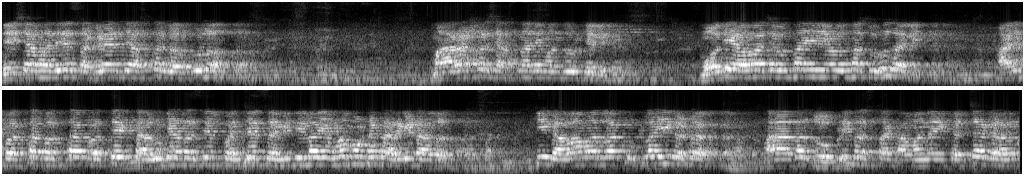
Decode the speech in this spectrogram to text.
देशामध्ये सगळ्यात जास्त घरकुलं महाराष्ट्र शासनाने मंजूर केली. मोदी आवास योजना ही योजना सुरू झाली. आणि बघता बघता प्रत्येक तालुक्यात असेल पंचायत समितीला एवढं मोठं टार्गेट आलं की गावामधला कुठलाही घटक हा आता झोपडीत असता कामा नये कच्च्या घरात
